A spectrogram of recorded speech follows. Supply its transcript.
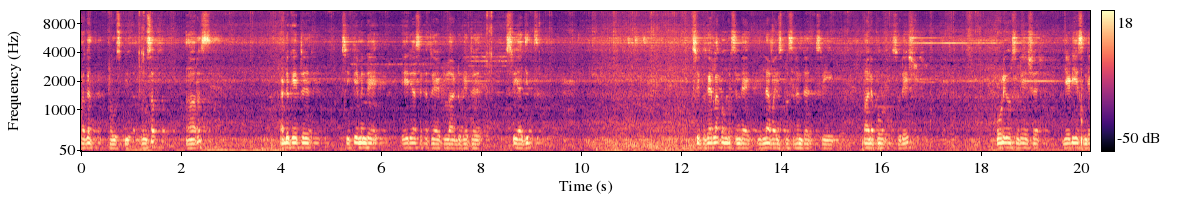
ഭഗത് റൂസ്- Roosaf R S. Advocate C P എമ്മിന്റെ ഏരിയ സെക്രട്ടറി ആയിട്ടുള്ള അഡ്വക്കേറ്റ് ശ്രീ അജിത്. ശ്രീ കേരള കോൺഗ്രസിന്റെ ജില്ലാ vice president Shri Balappur Suresh. Koliyoor Suresh J D എസിന്റെ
